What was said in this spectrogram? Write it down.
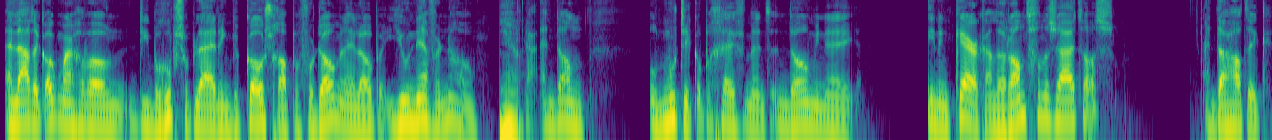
En laat ik ook maar gewoon die beroepsopleiding, de kooschappen voor dominee lopen. You never know. Ja. Ja, en dan ontmoet ik op een gegeven moment een dominee in een kerk aan de rand van de Zuidas. En daar had ik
